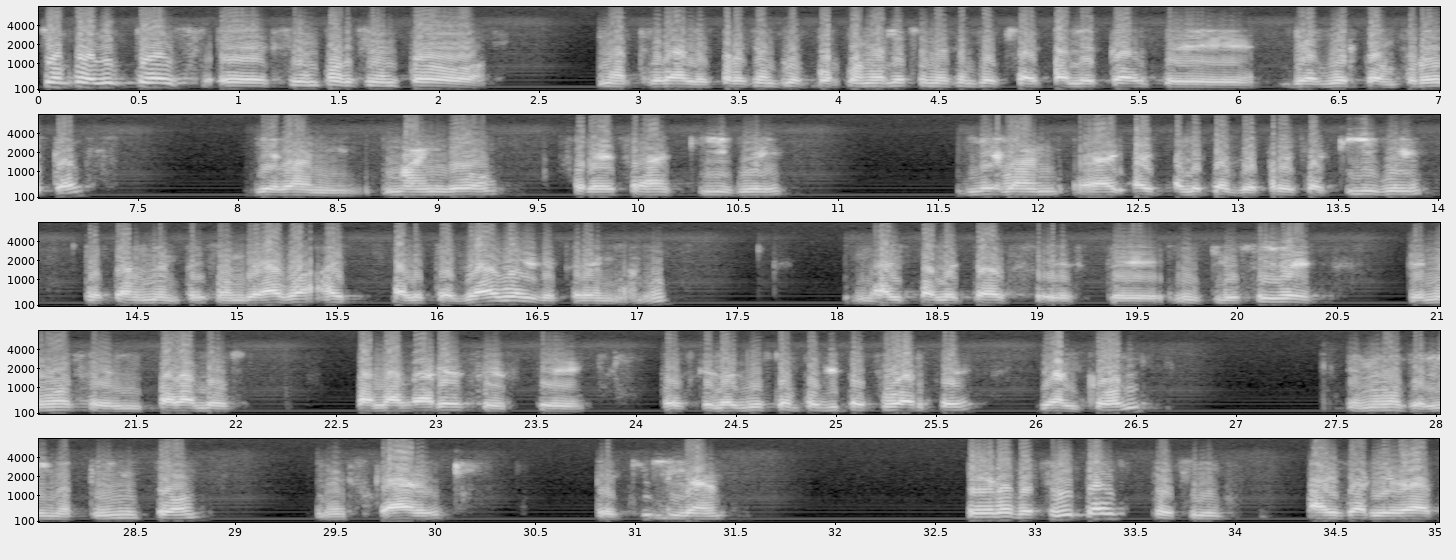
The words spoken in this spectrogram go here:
Son productos eh, 100% naturales, por ejemplo, por ponerles un ejemplo, pues hay paletas de yogur con frutas, llevan mango, fresa, kiwi, llevan, hay, hay paletas de fresa kiwi, totalmente son de agua, hay paletas de agua y de crema, ¿no? Hay paletas, este, inclusive tenemos el para los paladares este pues que les gusta un poquito fuerte de alcohol tenemos de vino tinto mezcal tequila pero de frutas pues sí hay variedad.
